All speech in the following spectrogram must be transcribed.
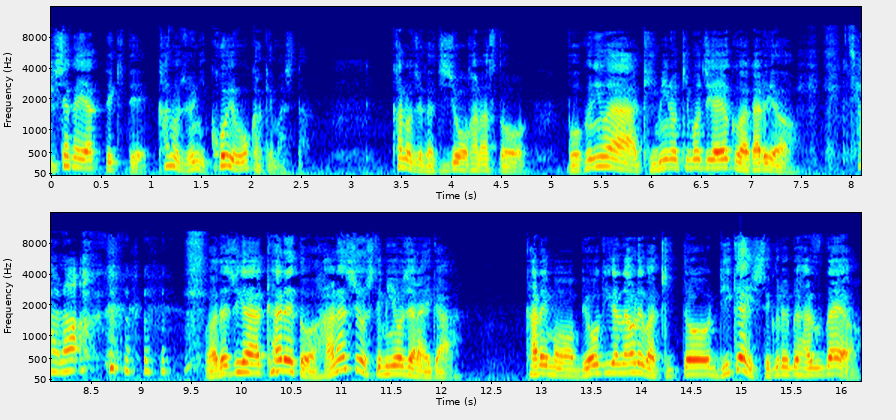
医者がやってきて彼女に声をかけました。彼女が事情を話すと、僕には君の気持ちがよくわかるよ。チャラ。私が彼と話をしてみようじゃないか。彼も病気が治ればきっと理解してくれるはずだよ。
